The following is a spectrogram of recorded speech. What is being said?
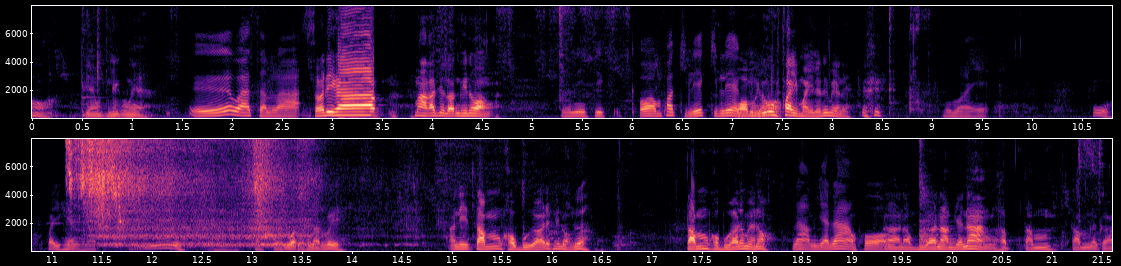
อ๋อแกงเล็กบ่แม่เออว่าสันละสวัสดีครับ มากับเจริญพี่น้องวันนี้สิออมผักกิเล็กกินแรกพอไม่พี่รู้น้องไฟใหม่เลยนี่แม่เนี่ยบ่ใหม่โอ้ไฟแห้งเนี่ยตรวจขนาดเว้ยอันนี้ตำข้าวเบื่อได้อพี่น้องเด้อตำข้าวเบื่อได้ไหมเนาะน้ำยานางพ่ออ่าน้ำเบื่อน้ำยะนางครับตำตำแล้วก็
